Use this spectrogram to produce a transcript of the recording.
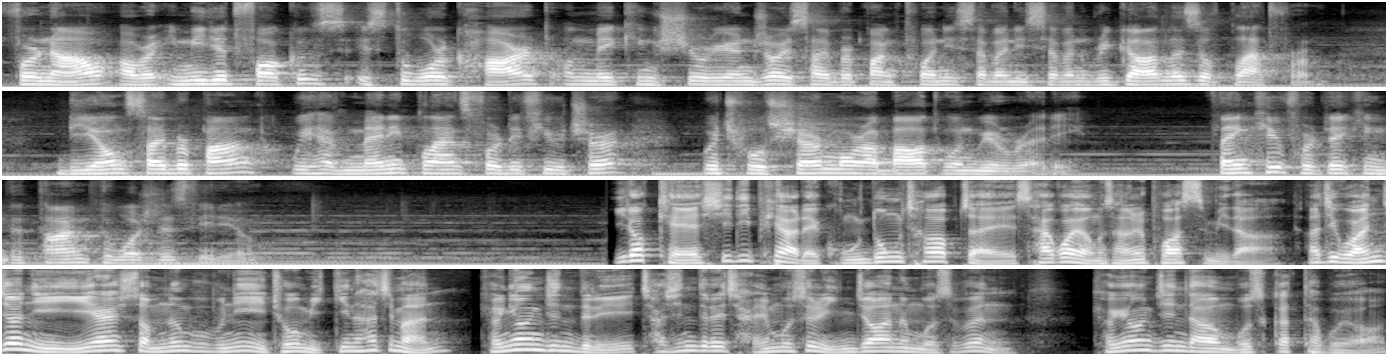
For now, our immediate focus is to work hard on making sure you enjoy Cyberpunk 2077 regardless of platform. Beyond Cyberpunk, we have many plans for the future, which we'll share more about when we're ready. Thank you for taking the time to watch this video. 이렇게 CDPR의 공동 창업자의 사과 영상을 보았습니다. 아직 완전히 이해할 수 없는 부분이 조금 있긴 하지만 경영진들이 자신들의 잘못을 인정하는 모습은 경영진다운 모습 같아 보여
